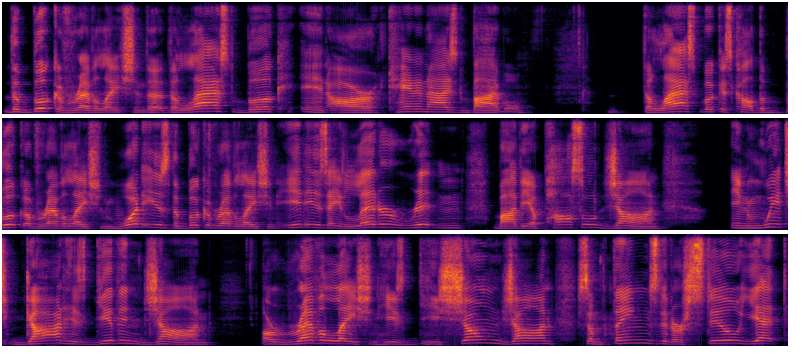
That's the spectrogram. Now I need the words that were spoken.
the book of Revelation, the, the last book in our canonized Bible the last book is called the Book of Revelation. What is the Book of Revelation? It is a letter written by the Apostle John in which God has given John a revelation. He's, he's shown John some things that are still yet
